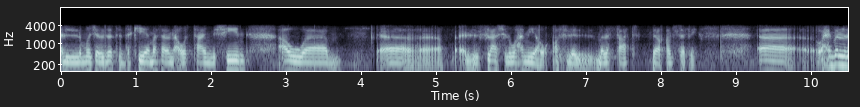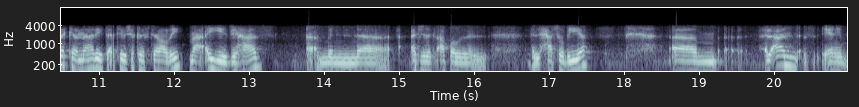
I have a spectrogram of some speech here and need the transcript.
المجلدات الذكية مثلا أو ال Time Machine أو آه، الفلاش الوهمي أو قفل الملفات برقم سري آه، أحب أن أذكر أن هذه تأتي بشكل افتراضي مع أي جهاز آه، من أجهزة أبل الحاسوبية. الآن يعني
